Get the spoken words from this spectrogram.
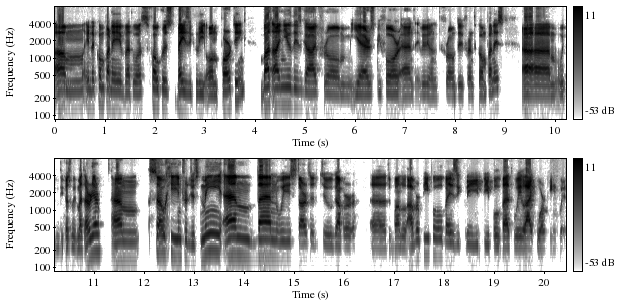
um, in a company that was focused basically on porting. But I knew this guy from years before and even from different companies um, with, because we've met earlier. Um, so he introduced me, and then we started to gather. Uh, to bundle other people, basically people that we like working with.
